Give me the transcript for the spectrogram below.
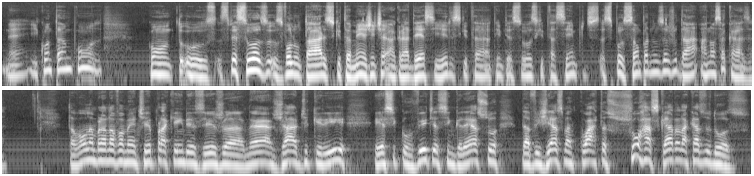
né? E contamos com, com os, as pessoas, os voluntários que também a gente agradece eles, que tá, tem pessoas que estão tá sempre à disposição para nos ajudar a nossa casa. Então vamos lembrar novamente para quem deseja né, já adquirir esse convite, esse ingresso da 24ª Churrascada da Casa do Idoso.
